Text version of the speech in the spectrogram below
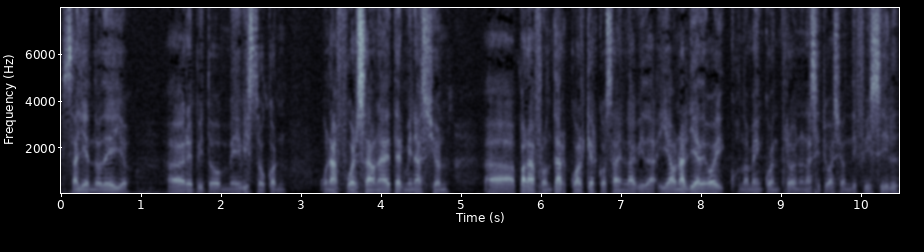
saliendo de ello ah, repito me he visto con una fuerza una determinación ah, para afrontar cualquier cosa en la vida. Y aún al día de hoy cuando me encuentro en una situación difícil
